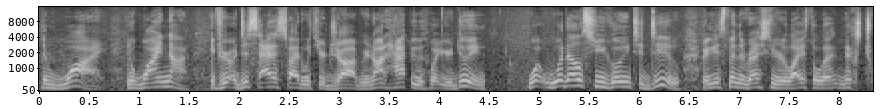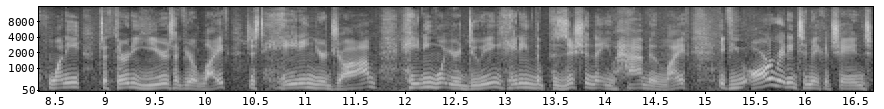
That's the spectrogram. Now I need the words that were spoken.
then why? You know, why not? If you're dissatisfied with your job, you're not happy with what you're doing, what, what else are you going to do? Are you going to spend the rest of your life, the next 20 to 30 years of your life, just hating your job, hating what you're doing, hating the position that you have in life? If you are ready to make a change,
